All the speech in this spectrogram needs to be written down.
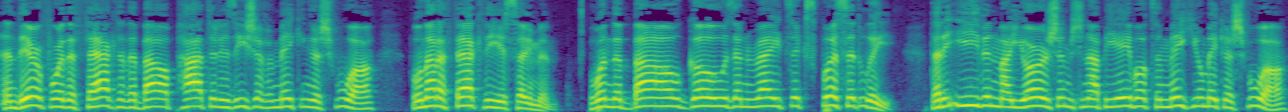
And therefore the fact that the Baal patted his Isha from making a Shvua will not affect the Yisayimim when the Baal goes and writes explicitly that even my Yorshim should not be able to make you make a Shvua,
